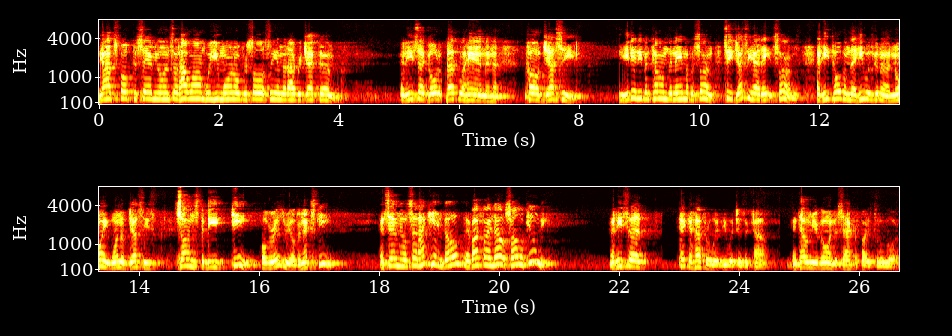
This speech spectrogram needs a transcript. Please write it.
God spoke to Samuel and said, How long will you mourn over Saul, seeing that I reject him? And he said, Go to Bethlehem and uh, call Jesse. He didn't even tell him the name of the son. See, Jesse had eight sons, and he told him that he was going to anoint one of Jesse's sons to be king over Israel, the next king. And Samuel said, I can't go. If I find out, Saul will kill me. And he said, Take a heifer with you, which is a cow, and tell him you're going to sacrifice to the Lord.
